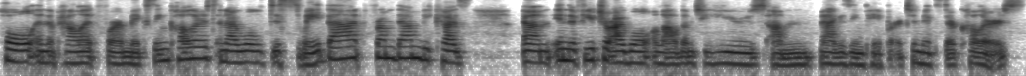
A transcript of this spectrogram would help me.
hole in the palette for mixing colors and I will dissuade that from them because um, in the future I will allow them to use um, magazine paper to mix their colors.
